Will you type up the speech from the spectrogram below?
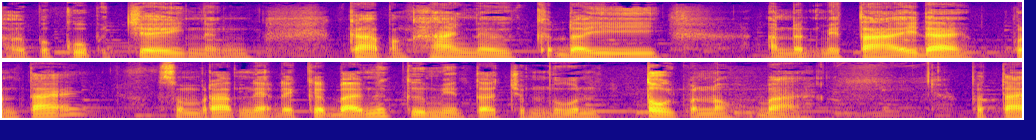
ត្រូវប្រគល់ប្រជែងនឹងការបង្ហាញនៅក្តីអាណិតមេត្តាអីដែរប៉ុន្តែសម្រាប់អ្នកដែលគិតបែបនេះគឺមានតែចំនួនតូចប៉ុណ្ណោះបាទប៉ុន្តែ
